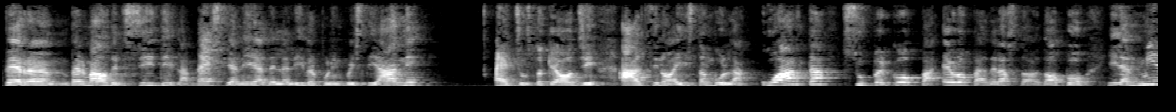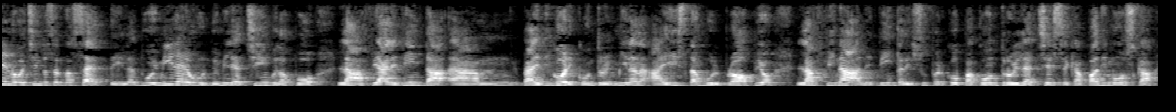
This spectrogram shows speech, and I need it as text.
per, per mano del City, la bestia nera del Liverpool in questi anni, è giusto che oggi alzino a Istanbul la quarta Supercoppa europea della storia. Dopo il 1977, il 2001, il 2005, dopo la finale vinta um, per i rigori contro il Milan a Istanbul, proprio la finale vinta di Supercoppa contro il CSK di Mosca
